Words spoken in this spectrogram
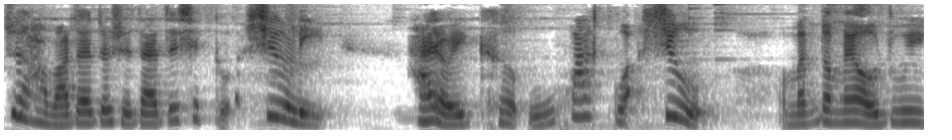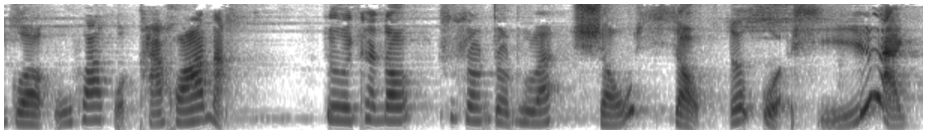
最好玩的就是在这些果树里，还有一棵无花果树，我们都没有注意过无花果开花呢，就会看到树上长出来小小的果实来。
